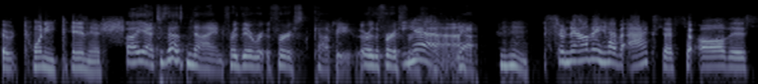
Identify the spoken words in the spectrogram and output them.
2010 ish. Oh yeah, 2009 for the first copy or the first. Yeah, yeah. Mm-hmm. So now they have access to all this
